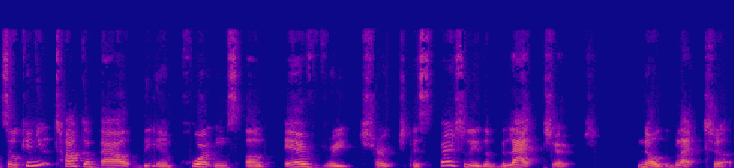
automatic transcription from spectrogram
So, can you talk about the importance of every church, especially the Black church? No, the Black church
